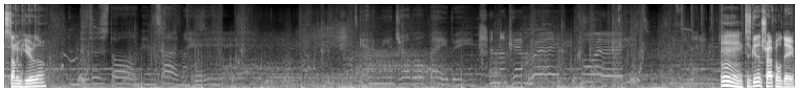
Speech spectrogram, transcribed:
Stun him here, though. Hmm, just getting trapped all day.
